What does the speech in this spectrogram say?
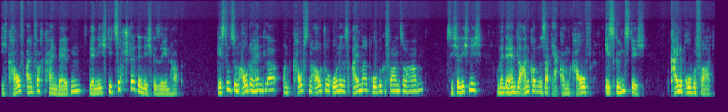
Ich kaufe einfach keinen Welpen, wenn ich die Zuchtstätte nicht gesehen habe. Gehst du zum Autohändler und kaufst ein Auto, ohne das einmal Probe gefahren zu haben? Sicherlich nicht. Und wenn der Händler ankommt und sagt, ja komm, kauf, ist günstig, keine Probefahrt,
